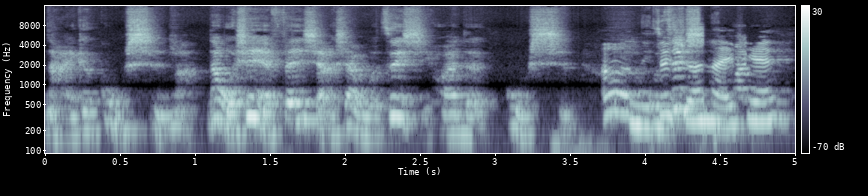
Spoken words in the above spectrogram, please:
哪一个故事嘛？那我现在也分享一下我最喜欢的故事。哦，你最喜欢哪一篇？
